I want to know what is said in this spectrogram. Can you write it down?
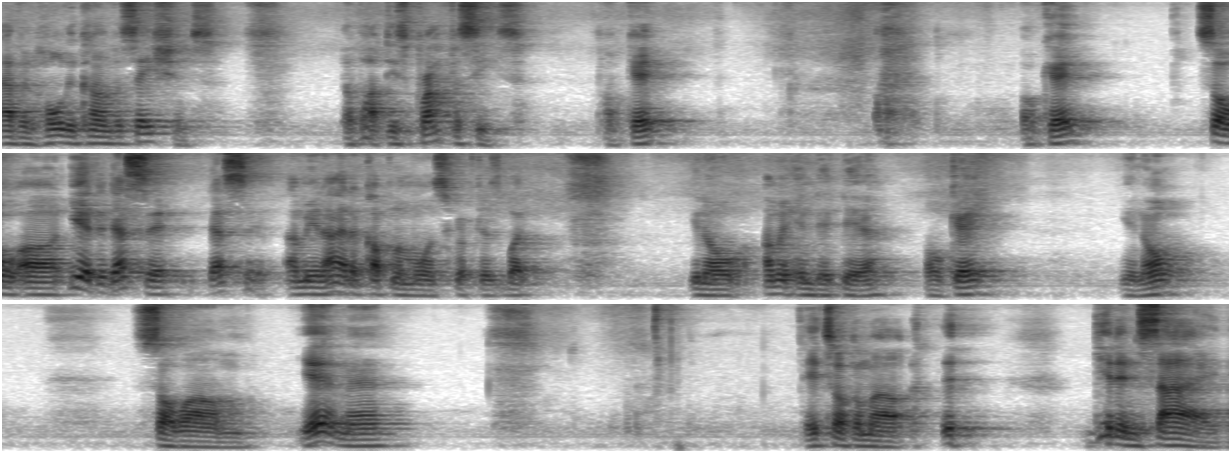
having holy conversations about these prophecies. Okay? Okay? So, uh, yeah, that's it. That's it. I mean, I had a couple of more scriptures, but, you know, I'm going to end it there. Okay? You know? So, um, yeah, man. They talking about get inside,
